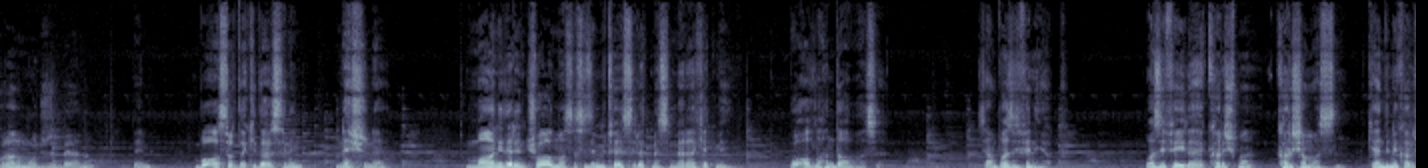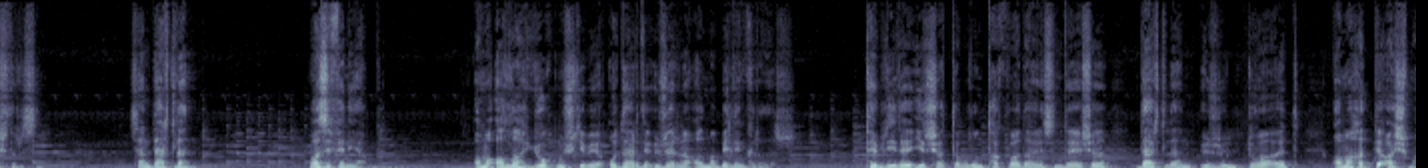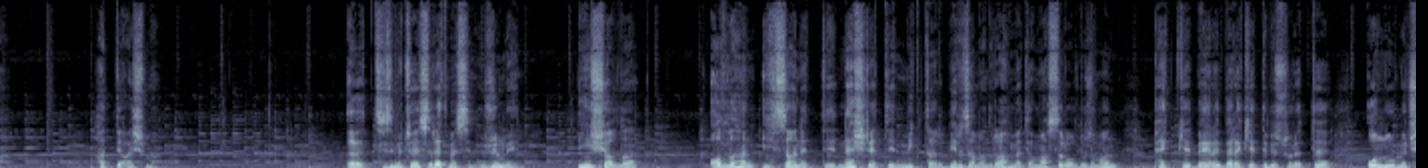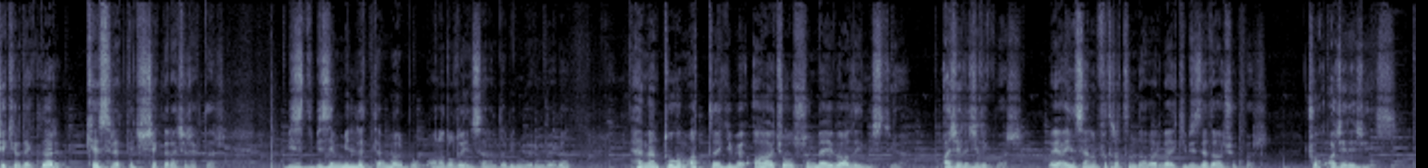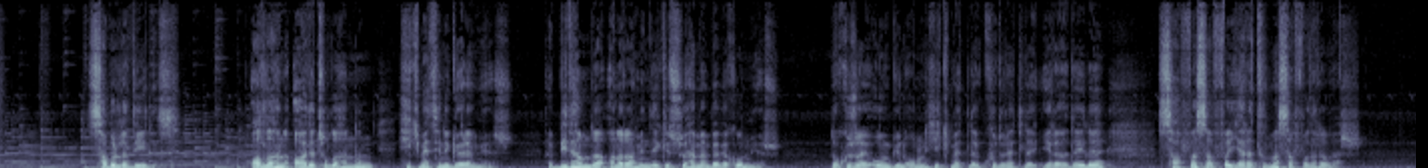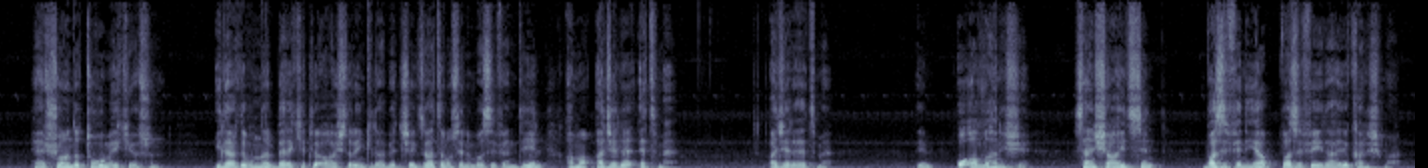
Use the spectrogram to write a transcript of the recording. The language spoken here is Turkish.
Kur'an-ı Beyan'ın değil mi? Bu asırdaki dersinin neşrine manilerin çoğalması sizi müteessir etmesin merak etmeyin. Bu Allah'ın davası. Sen vazifeni yap. Vazife ilahi karışma, karışamazsın. Kendini karıştırırsın. Sen dertlen. Vazifeni yap. Ama Allah yokmuş gibi o derdi üzerine alma belin kırılır. Tebliğde, irşatta bulun, takva dairesinde yaşa, dertlen, üzül, dua et ama haddi aşma. Haddi aşma. Evet, sizi müteessir etmesin, üzülmeyin. İnşallah Allah'ın ihsan ettiği, neşrettiği miktar bir zaman rahmete mazhar olduğu zaman pek ke- bere- bereketli bir surette o nurlu çekirdekler kesretli çiçekler açacaklar. Biz, bizim millette mi var bu? Anadolu insanında bilmiyorum böyle. Hemen tohum attığı gibi ağaç olsun meyve alayım istiyor. Acelecilik var. Veya insanın fıtratında var belki bizde daha çok var. Çok aceleciyiz. Sabırlı değiliz. Allah'ın adetullahının hikmetini göremiyoruz. Bir damla ana rahmindeki su hemen bebek olmuyor. 9 ay 10 gün onun hikmetle, kudretle, iradeyle saffa saffa yaratılma safhaları var. Yani şu anda tohum ekiyorsun. İleride bunlar bereketli ağaçlara inkılap edecek. Zaten o senin vazifen değil ama acele etme. Acele etme. Değil mi? O Allah'ın işi. Sen şahitsin, vazifeni yap, vazife ilahiye karışma.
